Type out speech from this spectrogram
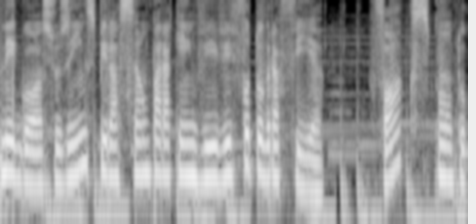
negócios e inspiração para quem vive fotografia. fox.com.br.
